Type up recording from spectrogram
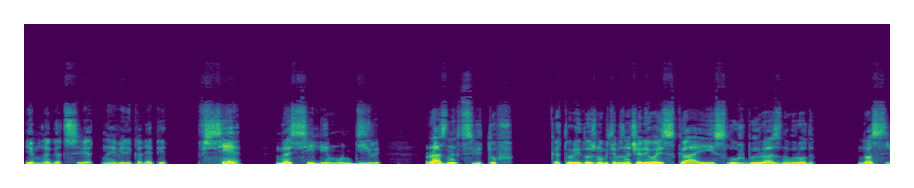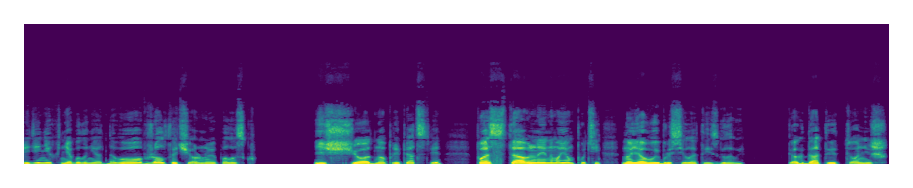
и многоцветное великолепие. Все носили мундиры разных цветов, которые, должно быть, обозначали войска и службы разного рода. Но среди них не было ни одного в желто-черную полоску. Еще одно препятствие — поставленные на моем пути, но я выбросил это из головы. Когда ты тонешь,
